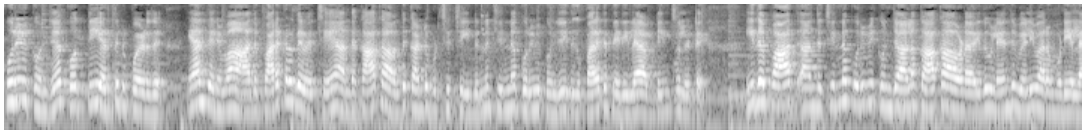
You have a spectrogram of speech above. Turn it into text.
குருவி குஞ்சை கொத்தி எடுத்துகிட்டு போயிடுது. ஏன் தெரியுமா? அது பறக்கிறத வச்சே அந்த காக்கா வந்து கண்டுபிடிச்சிருச்சு இதுன்னு சின்ன குருவி குஞ்சு இதுக்கு பறக்க தெரியல அப்படின்னு சொல்லிட்டு. இதை பார்த்து அந்த சின்ன குருவி குஞ்சாலும் காக்காவோட இதுலேருந்து வெளிவர முடியல.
